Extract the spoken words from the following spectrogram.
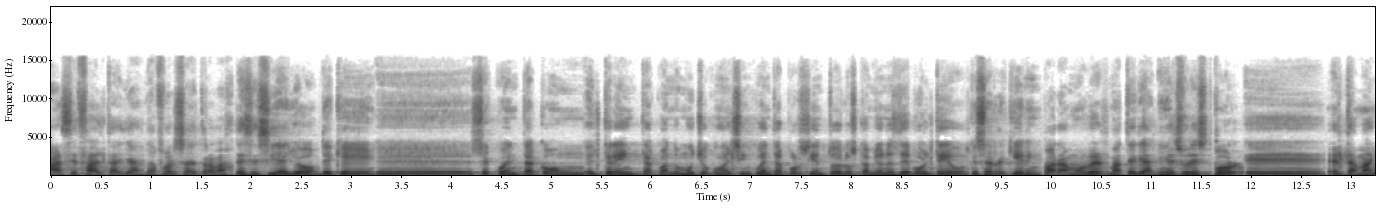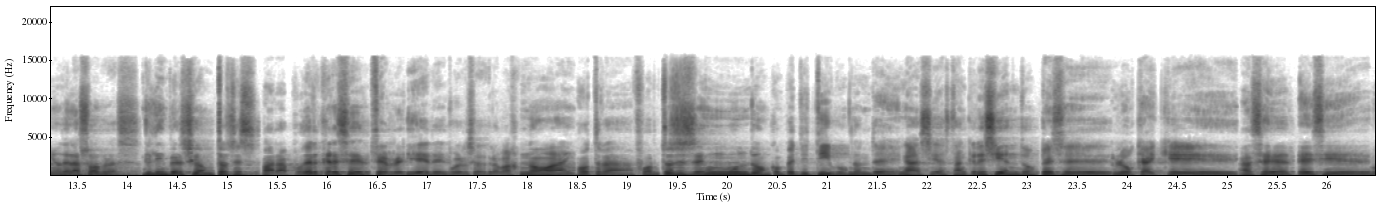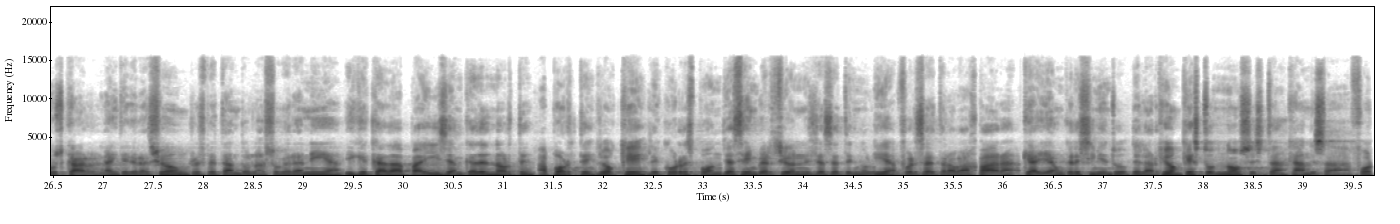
hace falta ya la fuerza de trabajo. Les decía yo de que eh, se cuenta con el 30, cuando mucho con el 50% de los camiones de volteo que se requieren para mover material en el sureste por eh, el tamaño de las obras, de la inversión. Entonces, para poder crecer se requiere fuerza de trabajo. No hay otra forma. Entonces, en un mundo competitivo, donde en Asia están creciendo, pues eh, lo que hay que hacer es eh, buscar la integración, respetando la soberanía y que cada país de América del Norte aporte lo que le corresponde, ya sea inversiones, ya sea tecnología, fuerza de trabajo, para que haya un crecimiento de la región, que esto no se está dejando de esa forma.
